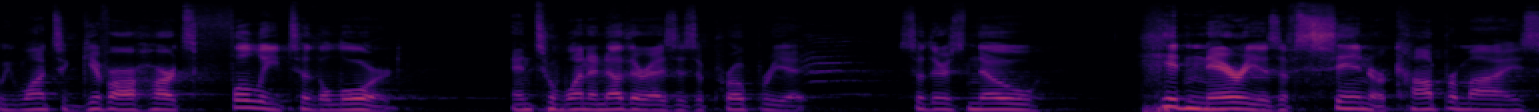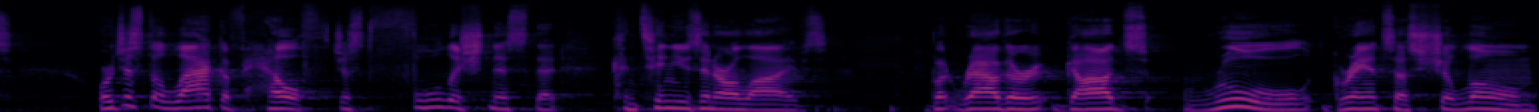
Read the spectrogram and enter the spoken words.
We want to give our hearts fully to the Lord and to one another as is appropriate. So there's no hidden areas of sin or compromise or just a lack of health, just foolishness that continues in our lives, but rather God's rule grants us shalom,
